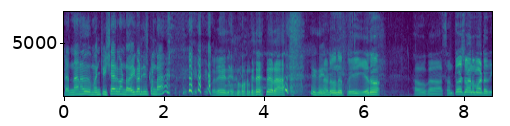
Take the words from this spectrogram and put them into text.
పెద్దనాన్న మంచి హుషారుగా ఉండవు అవి కూడా తీసుకుంటా. ఒరే నేను వంకలేరా ఇగో నడువు నొప్పి ఏదో ఒక సంతోషం అన్నమాట అది.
